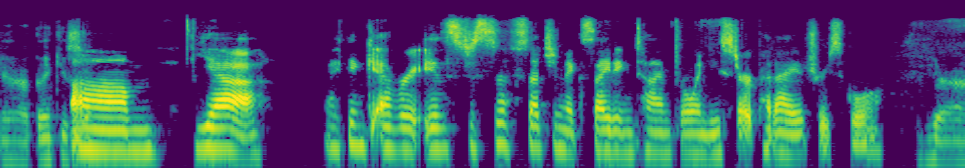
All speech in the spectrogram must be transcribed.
yeah thank you so um yeah i think ever is just a, such an exciting time for when you start podiatry school. Yeah.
